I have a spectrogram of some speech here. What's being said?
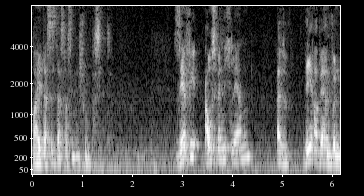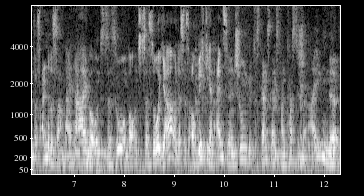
Weil das ist das, was in den Schulen passiert. Sehr viel auswendig lernen. Also Lehrer werden würden was anderes sagen. Nein, nein, bei uns ist das so und bei uns ist das so. Ja, und das ist auch richtig. An einzelnen Schulen gibt es ganz, ganz fantastische eigene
